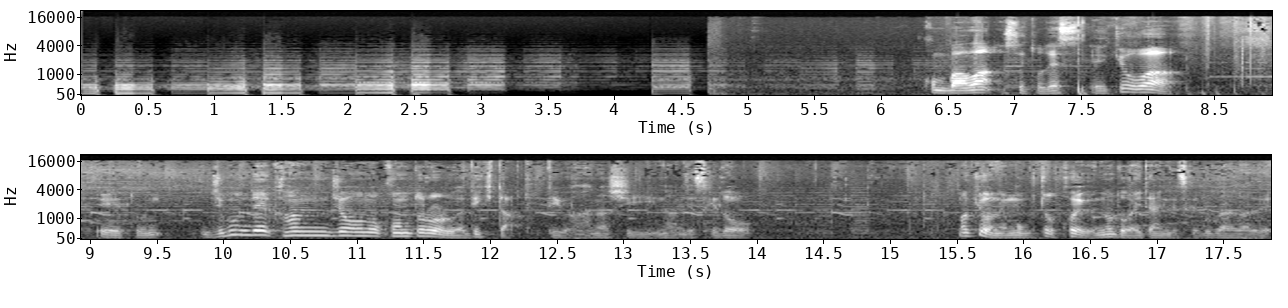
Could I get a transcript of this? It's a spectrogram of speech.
こんばんは瀬戸です、えー、今日はえ、ー、と自分で感情のコントロールができたっていう話なんですけどまあ、今日ねもうちょっと声喉が痛いんですけどガラガラで。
